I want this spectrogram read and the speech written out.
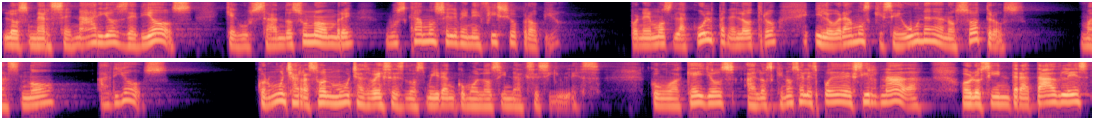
los mercenarios de Dios que usando su nombre buscamos el beneficio propio. Ponemos la culpa en el otro y logramos que se unan a nosotros, mas no a Dios. Con mucha razón muchas veces nos miran como los inaccesibles, como aquellos a los que no se les puede decir nada, o los intratables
